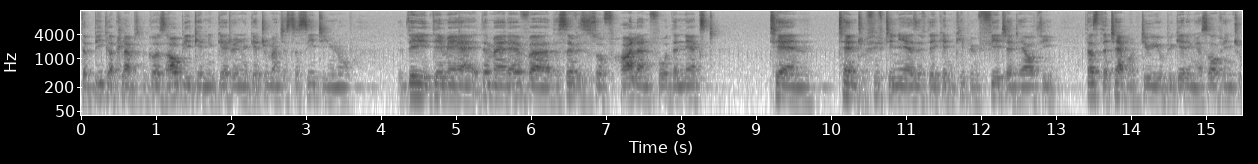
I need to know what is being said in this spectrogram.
the bigger clubs because how big can you get when you get to Manchester City? You know, they they may they might have uh, the services of Haaland for the next 10, 10 to 15 years if they can keep him fit and healthy. That's the type of deal you'll be getting yourself into.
